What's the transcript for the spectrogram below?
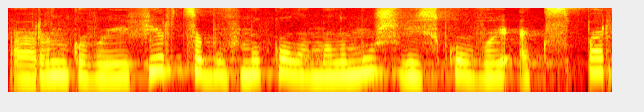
ранковий ефір. Це був Микола Маломуш, військовий експерт.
